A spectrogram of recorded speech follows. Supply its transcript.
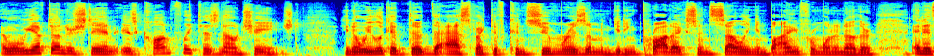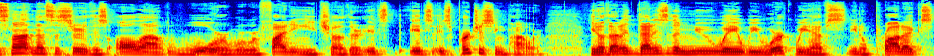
And what we have to understand is conflict has now changed. You know, we look at the the aspect of consumerism and getting products and selling and buying from one another, and it's not necessarily this all out war where we're fighting each other. It's it's it's purchasing power. You know that that is the new way we work. We have you know products,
